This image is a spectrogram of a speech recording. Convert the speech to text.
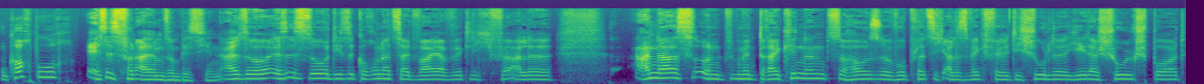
ein Kochbuch? Es ist von allem so ein bisschen. Also es ist so, diese Corona-Zeit war ja wirklich für alle anders und mit drei Kindern zu Hause, wo plötzlich alles wegfällt, die Schule, jeder Schulsport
